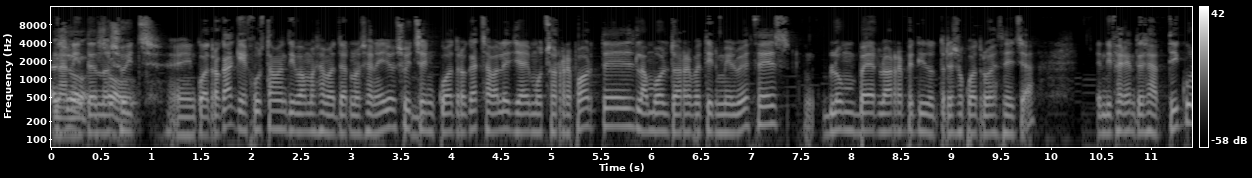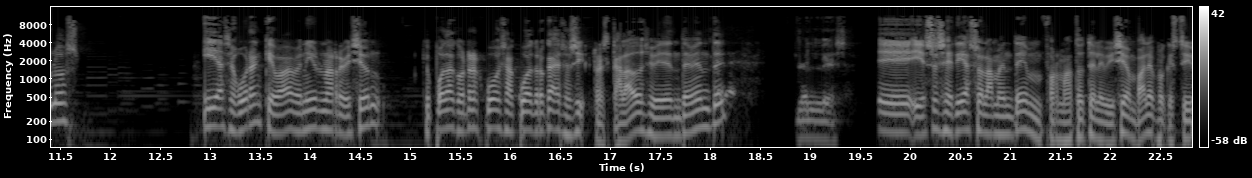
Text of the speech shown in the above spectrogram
La eso- Nintendo eso- Switch en 4K, que justamente íbamos a meternos en ello. Switch en 4K, chavales, ya hay muchos reportes, la han vuelto a repetir mil veces. Bloomberg lo ha repetido tres o cuatro veces ya, en diferentes artículos. Y aseguran que va a venir una revisión que pueda correr juegos a 4K, eso sí, rescalados, evidentemente. del ESA. Eh, y eso sería solamente en formato televisión, ¿vale? Porque estoy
